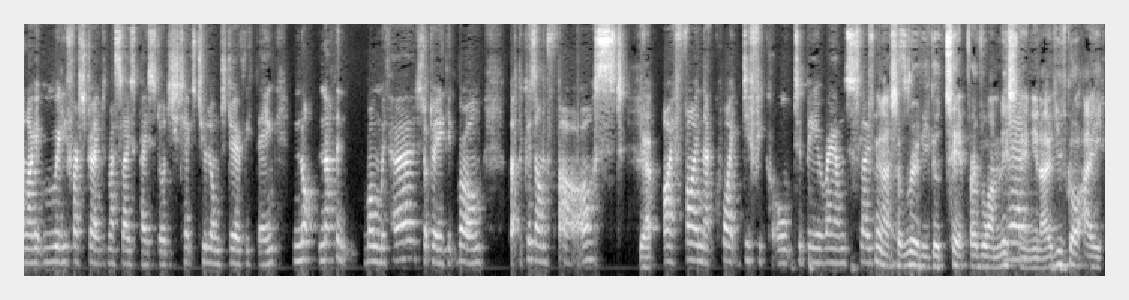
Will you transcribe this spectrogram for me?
And I get really frustrated with my slow paced daughter. She takes too long to do everything. Not nothing wrong with her. She's not doing anything wrong. But because I'm fast, Yeah. I find that quite difficult to be around slow. I think that's a really good tip for everyone listening. You know, if you've got a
